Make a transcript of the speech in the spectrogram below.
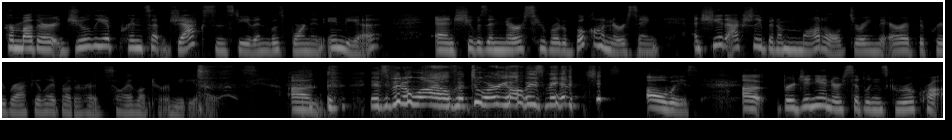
Her mother, Julia Prinsep Jackson Stephen, was born in India. And she was a nurse who wrote a book on nursing. And she had actually been a model during the era of the pre Raphaelite Brotherhood. So I loved her immediately. Um, it's been a while, but Tori always manages. always. Uh, Virginia and her siblings grew across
